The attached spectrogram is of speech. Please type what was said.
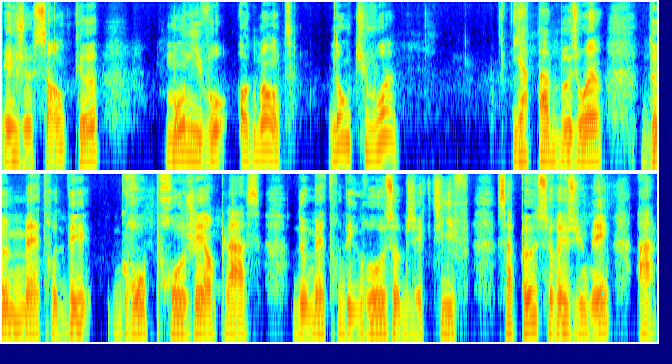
Et je sens que mon niveau augmente. Donc tu vois, il n'y a pas besoin de mettre des gros projets en place, de mettre des gros objectifs. Ça peut se résumer à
